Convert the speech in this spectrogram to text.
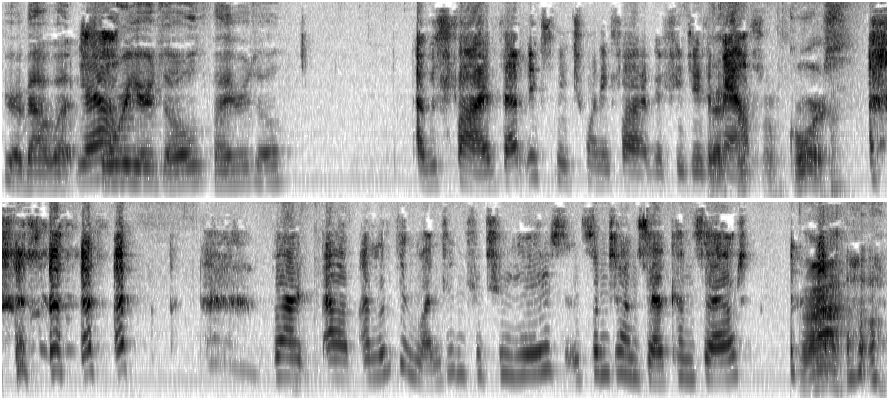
You're about what? Yeah. Four years old? Five years old? I was five. That makes me 25 if you do the That's math. of course. But um, I lived in London for two years, and sometimes that comes out. Ah.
